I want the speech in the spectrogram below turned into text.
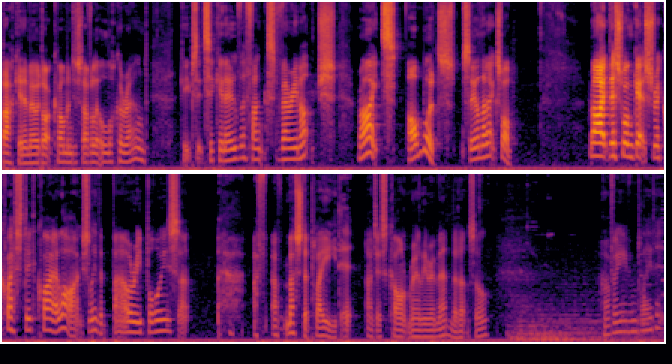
back in backinamo.com and just have a little look around. Keeps it ticking over, thanks very much. Right, onwards. See you on the next one. Right, this one gets requested quite a lot, actually. The Bowery Boys. I, I, I must have played it, I just can't really remember, that's all. Have I even played it?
